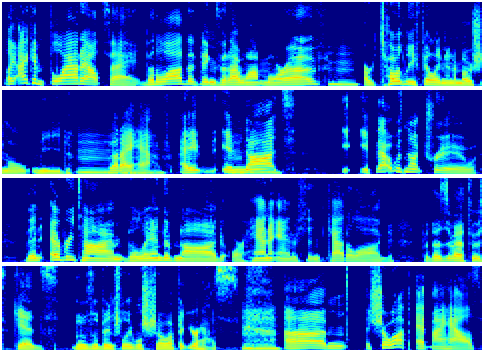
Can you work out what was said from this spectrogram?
Like, I can flat out say that a lot of the things that I want more of Mm-hmm. are totally filling an emotional need that I have. I am not. If that was not true, then every time the Land of Nod or Hanna Andersson catalog, for those of us with kids, those eventually will show up at your house, um, show up at my house,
